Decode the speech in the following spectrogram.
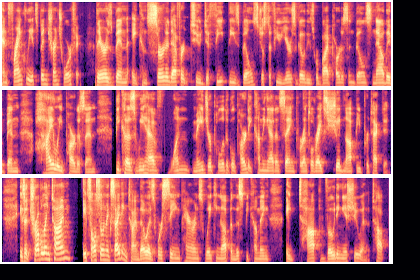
And frankly, it's been trench warfare. There has been a concerted effort to defeat these bills. Just a few years ago, these were bipartisan bills. Now they've been highly partisan because we have one major political party coming out and saying parental rights should not be protected. It's a troubling time. It's also an exciting time, though, as we're seeing parents waking up and this becoming a top voting issue and a top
